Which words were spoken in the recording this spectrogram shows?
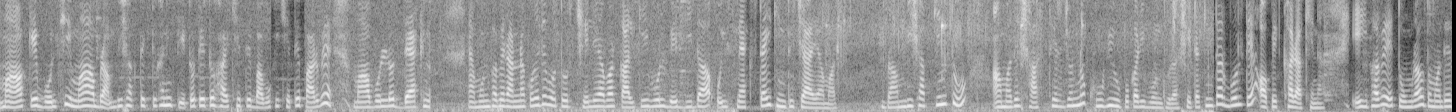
মাকে বলছি, মা, ব্রাহ্মী শাক তো একটুখানি তেতো তেতো হয় খেতে, বাবু কি খেতে পারবে? মা বলল, দেখ না। এমনভাবে রান্না করে দেবো, তোর ছেলে আবার কালকেই বলবে, দিদা, ওই স্ন্যাক্সটাই কিন্তু চায় আমার। ব্রাহ্মী শাক কিন্তু আমাদের স্বাস্থ্যের জন্য খুবই উপকারী বন্ধুরা, সেটা কিন্তু আর বলতে অপেক্ষা রাখে না। এইভাবে তোমরাও তোমাদের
